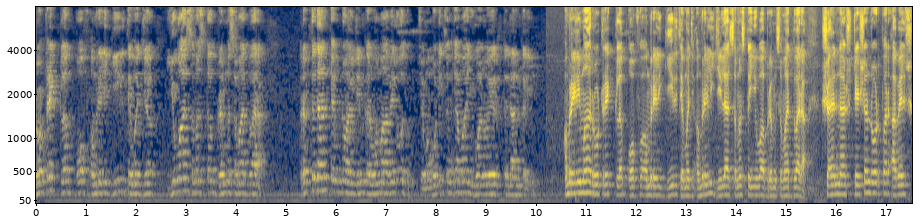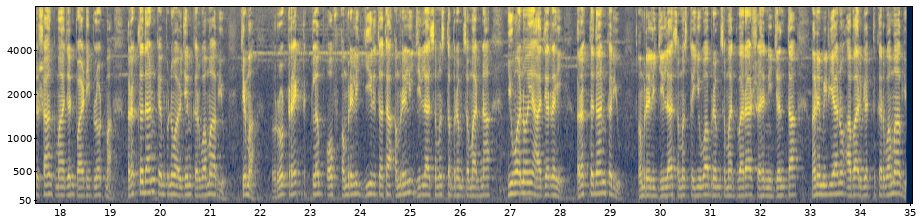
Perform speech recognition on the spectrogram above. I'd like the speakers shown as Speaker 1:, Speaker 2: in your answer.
Speaker 1: Rotaract club of Amreli Gir તેમજ યુવા સમસ્ત બ્રહ્મ સમાજ દ્વારા રક્તદાન કેમ્પનું આયોજન કરવામાં આવેલું હતું, જેમાં મોટી સંખ્યામાં યુવાનોએ રક્તદાન કર્યું. અમરેલીમાં Rotaract club of Amreli Gir તેમજ અમરેલી જિલ્લા સમસ્ત યુવા બ્રહ્મ સમાજ દ્વારા શહેરના સ્ટેશન રોડ પર આવેલ શશાંક મહાજન પાર્ટી પ્લોટમાં રક્તદાન કેમ્પનું આયોજન કરવામાં આવ્યું, જેમાં Rotaract club of Amreli Gir તથા અમરેલી જિલ્લા સમસ્ત બ્રહ્મ સમાજના યુવાનોએ હાજર રહી રક્તદાન કર્યું. અમરેલી જિલ્લા સમસ્ત યુવા બ્રહ્મ સમાજ દ્વારા શહેરની જનતા અને મીડિયાનો આભાર વ્યક્ત કરવામાં આવ્યો.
